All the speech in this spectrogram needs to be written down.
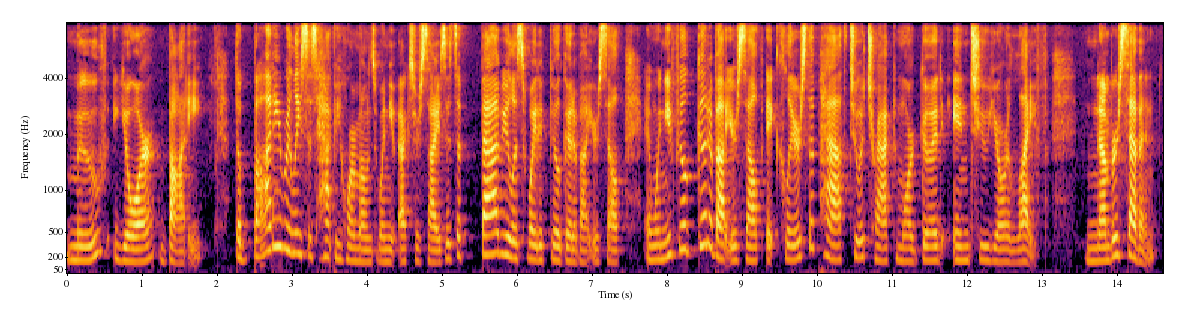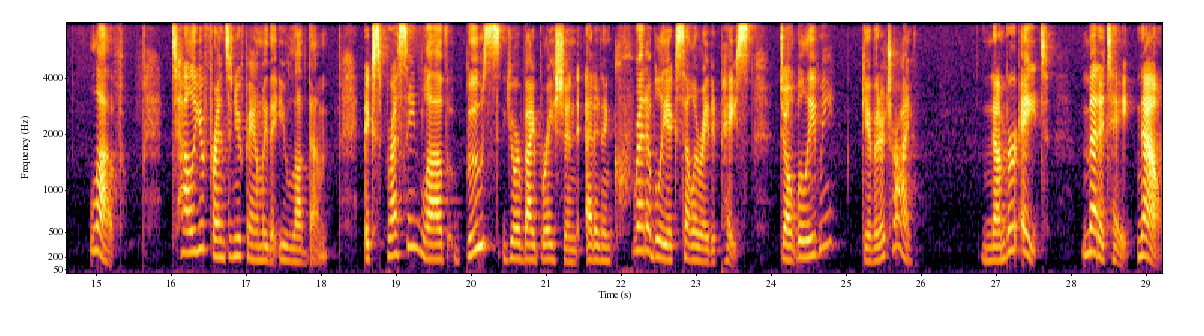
move your body. The body releases happy hormones when you exercise. It's a fabulous way to feel good about yourself. And when you feel good about yourself, it clears the path to attract more good into your life. Number seven, love. Tell your friends and your family that you love them. Expressing love boosts your vibration at an incredibly accelerated pace. Don't believe me? Give it a try. Number eight, meditate. Now,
